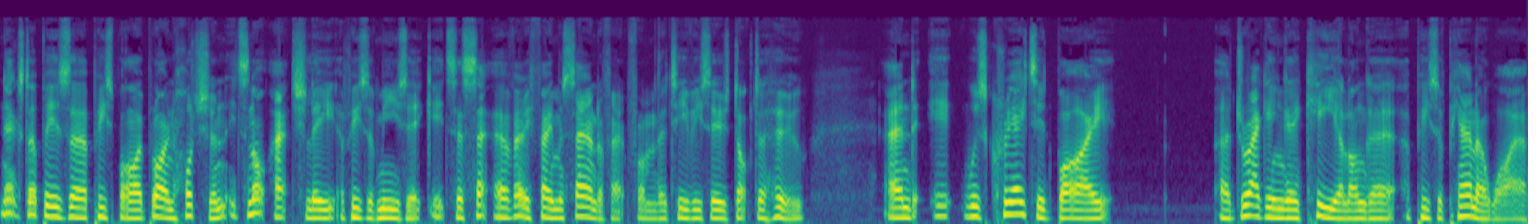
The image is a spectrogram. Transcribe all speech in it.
Next up is a piece by Brian Hodgson. It's not actually a piece of music, it's a, sa- a very famous sound effect from the TV series Doctor Who. And it was created by uh, dragging a key along a, a, piece of piano wire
